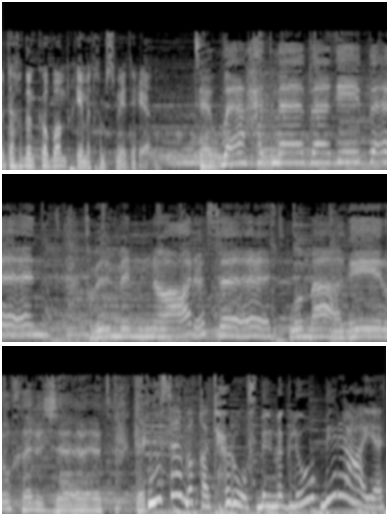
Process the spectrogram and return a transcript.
وتأخذون كوبون بقيمة 500 ريال. واحد ما باغي بنت قبل منه عرفت ومع غيره خرجت. مسابقة حروف بالمقلوب برعاية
